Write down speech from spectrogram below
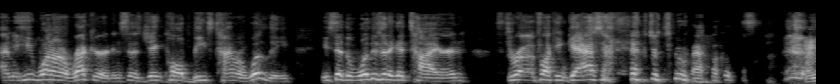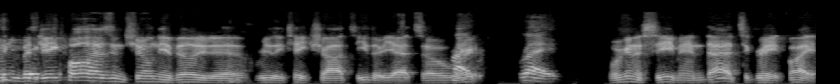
I mean, he went on a record and says Jake Paul beats Tyron Woodley. He said the Woodley's gonna get tired, throw fucking gas after two rounds. I mean, but Jake Paul hasn't shown the ability to really take shots either yet. So Right. we're Right. we're gonna see, man. That's a great fight.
